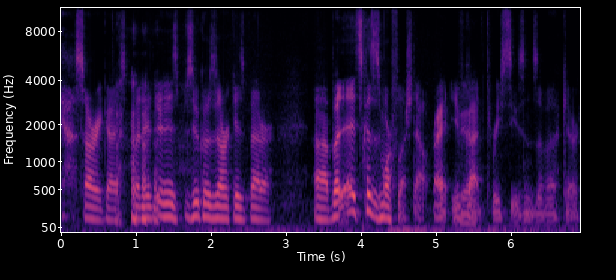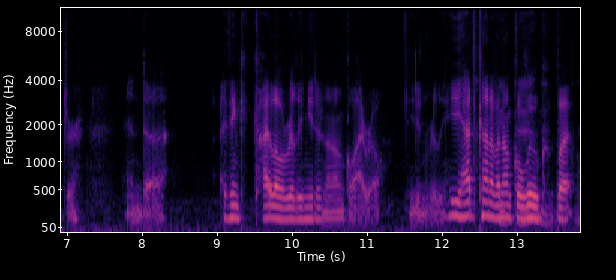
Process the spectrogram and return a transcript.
yeah. Sorry, guys, but it, it is Zuko's arc is better. Uh, but it's because it's more fleshed out, right? You've Yeah. got three seasons of a character, and uh, I think Kylo really needed an Uncle Iroh. He didn't really. He had kind of an He Uncle Luke, an but Uncle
